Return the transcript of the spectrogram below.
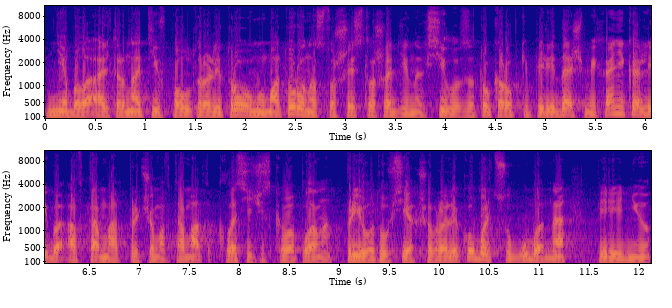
не было альтернатив полуторалитровому мотору на 106 лошадиных сил. Зато коробки передач механика либо автомат, причем автомат классического плана. Привод у всех Chevrolet Cobalt сугубо на переднюю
